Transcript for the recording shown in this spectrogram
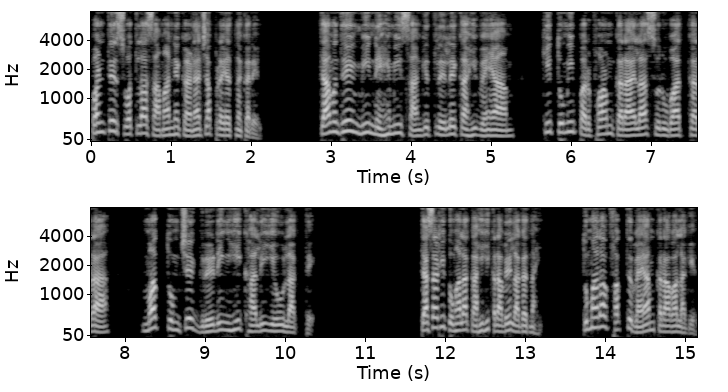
पण ते स्वतःला सामान्य करण्याचा प्रयत्न करेल. त्यामध्ये मी नेहमी सांगितलेले काही व्यायाम की तुम्ही परफॉर्म करायला सुरुवात करा मग तुमचे ग्रेडिंगही खाली येऊ लागते. त्यासाठी तुम्हाला काहीही करावे लागत नाही. तुम्हाला फक्त व्यायाम करावा लागेल.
